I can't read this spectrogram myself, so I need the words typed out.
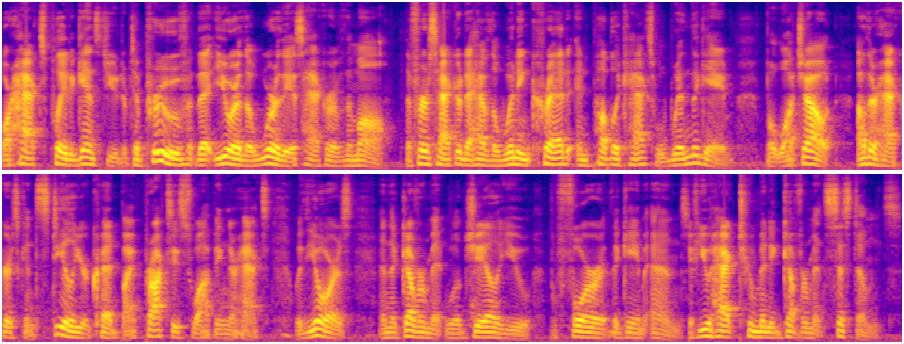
or hacks played against you to, prove that you are the worthiest hacker of them all. The first hacker to have the winning cred in public hacks will win the game. But watch out, other hackers can steal your cred by proxy swapping their hacks with yours, and the government will jail you before the game ends if you hack too many government systems.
